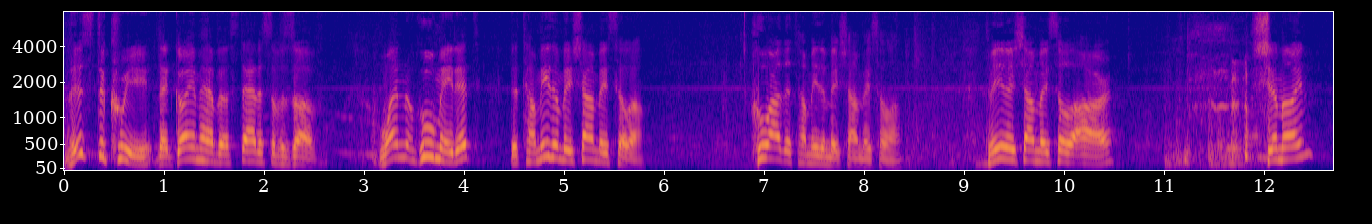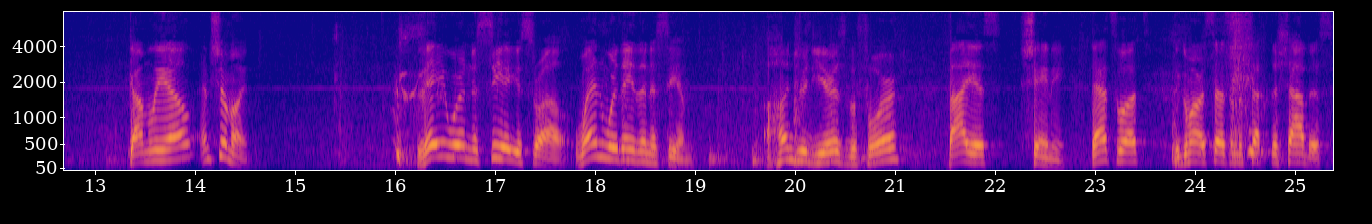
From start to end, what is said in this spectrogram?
This decree that goyim have a status of a zav, when who made it? The Talmidim Beisham Beis Hillel. Who are the Talmidim Beisham Beis Hillel? Talmidim Beisham Beis Hillel are Shimon, Gamliel, and Shimon. They were Nasiya Yisrael. When were they the Nasiim? A hundred years before Bayis Sheni. That's what the Gemara says in the Sechta Shabbos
